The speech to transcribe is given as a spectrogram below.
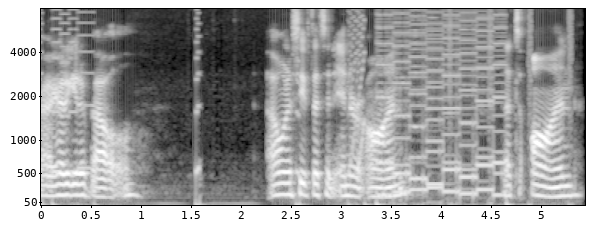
Alright, I gotta get a vowel. I want to see if that's an in or on. That's on.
